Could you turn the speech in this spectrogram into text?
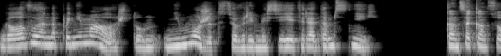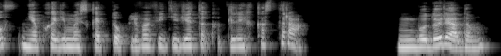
Головой она понимала, что он не может все время сидеть рядом с ней. В конце концов, необходимо искать топливо в виде веток для их костра. «Буду рядом».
